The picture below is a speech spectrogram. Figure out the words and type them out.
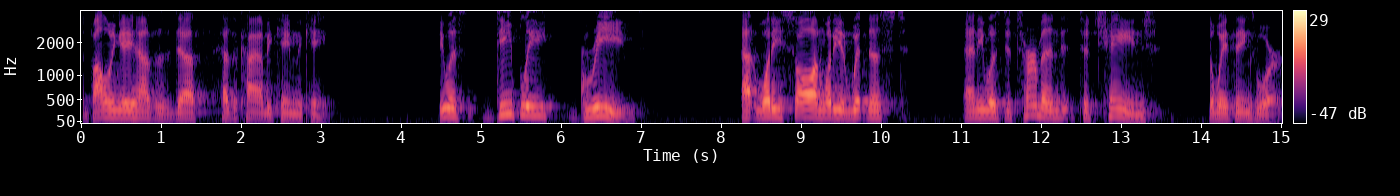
And following Ahaz's death, Hezekiah became the king. He was deeply grieved at what he saw and what he had witnessed, and he was determined to change the way things were.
